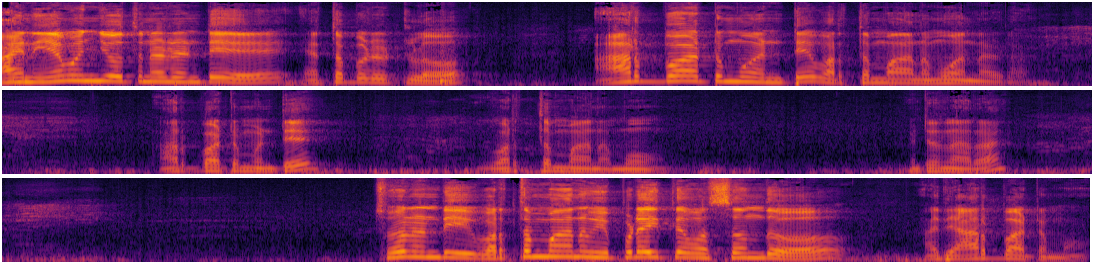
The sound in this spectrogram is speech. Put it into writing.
ఆయన ఏమని చెబుతున్నాడంటే ఎత్తబడుట్లో ఆర్భాటము అంటే వర్తమానము అన్నాడు. ఆర్భాటం అంటే వర్తమానము. వింటున్నారా? చూడండి వర్తమానం ఎప్పుడైతే వస్తుందో అది ఆర్భాటము.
